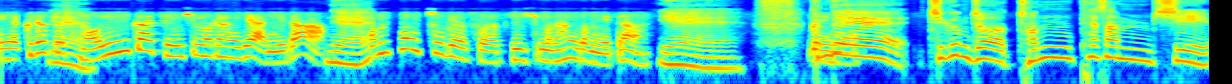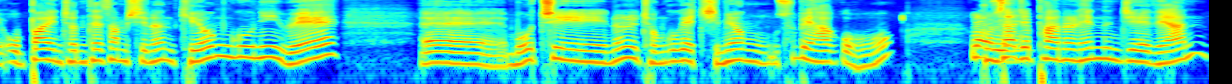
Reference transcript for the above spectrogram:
예, 그래서 예. 저희가 재심을 한 게 아니라 예. 검찰 쪽에서 재심을 한 겁니다. 예. 근데 지금 저 전태삼 씨, 오빠인 전태삼 씨는 계엄군이 왜 에, 모친을 전국에 지명 수배하고 네네. 군사 재판을 했는지에 대한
